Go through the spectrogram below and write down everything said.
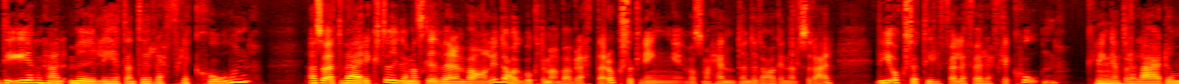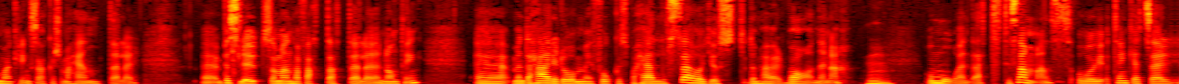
det är den här möjligheten till reflektion. Alltså ett verktyg där man skriver en vanlig dagbok där man bara berättar också kring vad som har hänt under dagen eller sådär. Det är också ett tillfälle för reflektion kring mm. att dra lärdomar kring saker som har hänt eller eh, beslut som man har fattat eller någonting. Eh, men det här är då med fokus på hälsa och just de här vanorna mm. och måendet tillsammans. Och jag tänker att så här,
